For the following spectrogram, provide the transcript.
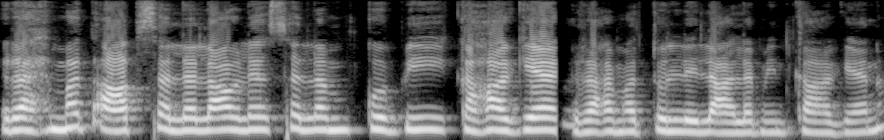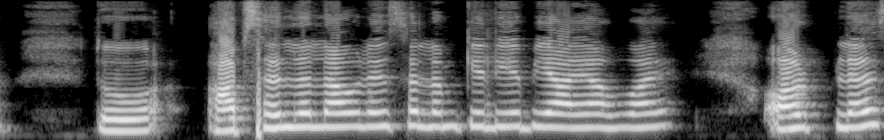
رحمت آپ صلی اللہ علیہ وسلم کو بھی کہا گیا رحمت اللہ عالمین کہا گیا نا۔ تو آپ صلی اللہ علیہ وسلم کے لیے بھی آیا ہوا ہے اور پلس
